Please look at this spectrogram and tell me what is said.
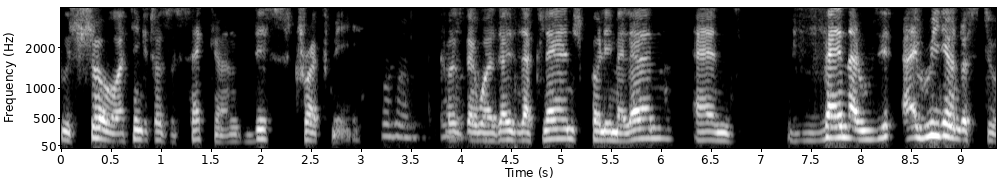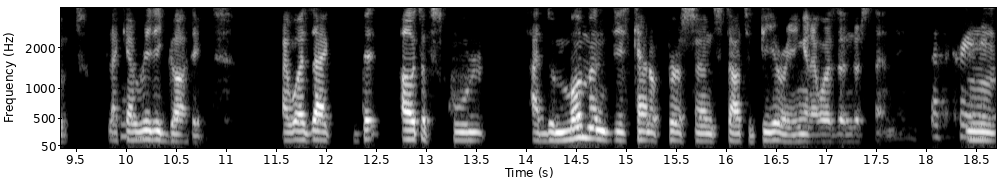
to show, I think it was the second, this struck me mm-hmm. because mm-hmm. there was Elsa Klensch, Polly Mellen, and then I, re- I really understood, like mm-hmm. I really got it. I was like out of school at the moment this kind of person starts appearing and I was understanding. That's crazy. Mm.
